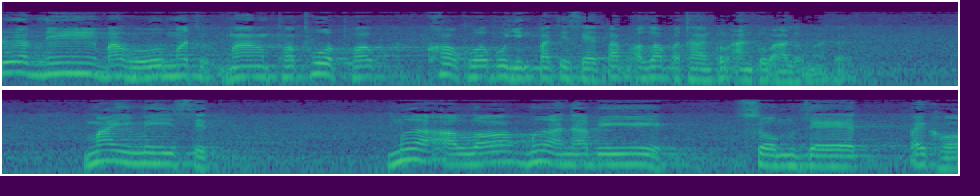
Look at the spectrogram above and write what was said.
เรื่องนี้มาหูมาถึงมาพอพูดพอครอบครัวผู้หญิงปฏิเสธปั๊บอัลลอฮฺประทานกุรอานกุรอานลงมาเลยไม่มีสิทธิ์ เมื่ออัลลอฮ์เมื่อนบีส่งเจต ไปขอ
